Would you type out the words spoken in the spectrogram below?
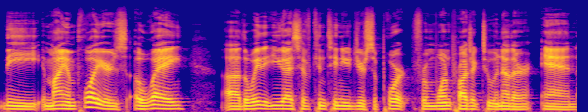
the my employers away. Uh, the way that you guys have continued your support from one project to another, and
